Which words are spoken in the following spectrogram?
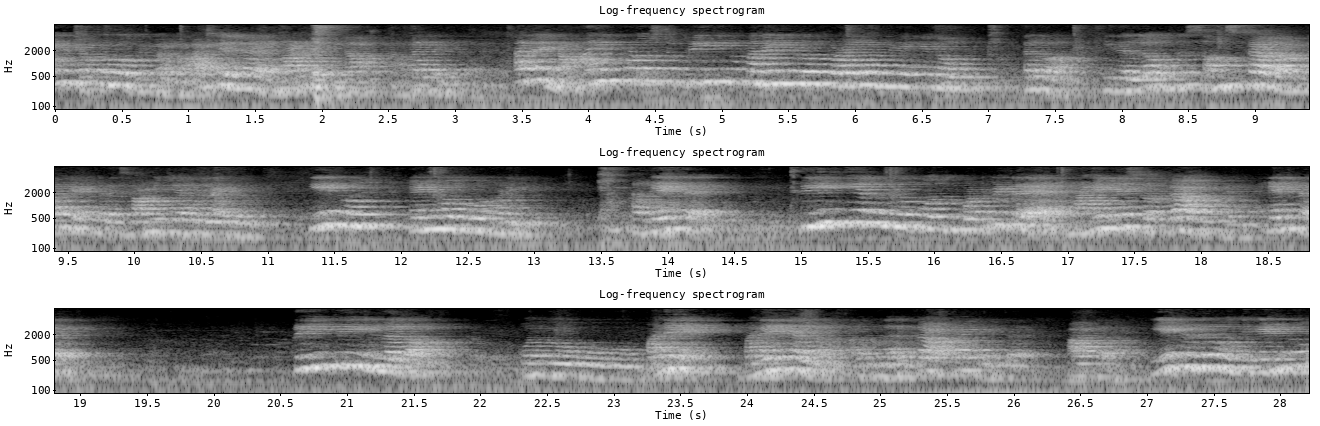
ನಾಯಿಗೆ ಕರ್ಕೊಂಡು ಹೋಗ್ಬೇಕಲ್ಲ ಆಸೆ ಎಲ್ಲ ಮಾಡ್ತೀನ ಆದ್ರೆ ನಾಯಿ ಕೊಡೋಷ್ಟು ಪ್ರೀತಿನೂ ಮನೆಯಲ್ಲಿ ಕೊಡಲ್ಲ ಹೇಗೆ ನಾವು? ಅಲ್ವಾ? ಇದೆಲ್ಲ ಒಂದು ಸಂಸ್ಕಾರ ಅಂತ ಹೇಳ್ತಾರೆ ಸ್ವಾಮೀಜಿ ಅವರು ಹೇಳೋದು ಏನು ಹೆಣ್ಮಗು ನೋಡಿ ಅದ್ ಹೇಳ್ತಾರೆ ಪ್ರೀತಿಯನ್ನು ಒಂದು ಕೊಟ್ಬಿಟ್ರೆ ಮನೆಯೇ ಸ್ವರ್ಗ ಆಗುತ್ತೆ ಅಂತ ಹೇಳ್ತಾರೆ ಪ್ರೀತಿ ಇಲ್ಲದ ಒಂದು ಮನೆ ಮನೆಯೇ ಅಲ್ಲ ಅದು ನರಕ ಅಂತ ಹೇಳ್ತಾರೆ ಆಗ ಏನಂದ್ರೆ ಒಂದು ಹೆಣ್ಣು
